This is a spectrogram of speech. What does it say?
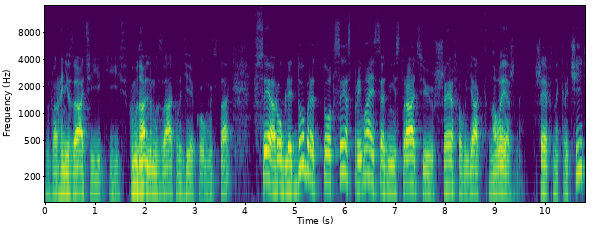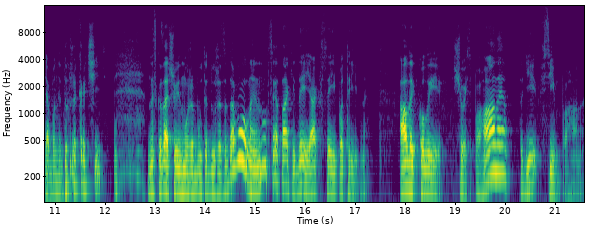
в організації якійсь, в комунальному закладі якомусь, так, все роблять добре, то це сприймається адміністрацією, шефом як належне. Шеф не кричить або не дуже кричить. Не сказати, що він може бути дуже задоволений, ну це так іде, як все і потрібне. Але коли щось погане, тоді всім погано.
